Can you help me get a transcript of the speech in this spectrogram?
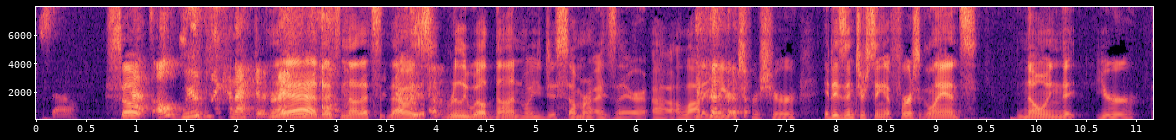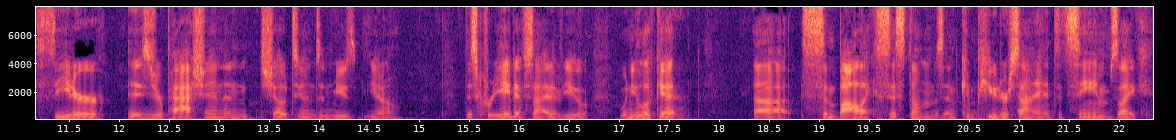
So. So yeah, it's all weirdly connected, right? Yeah, that's no, that's that was really well done. What you just summarized there, uh, a lot of years for sure. It is interesting at first glance, knowing that your theater is your passion and show tunes and music, you know, this creative side of you. When you look at uh, symbolic systems and computer science, it seems like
